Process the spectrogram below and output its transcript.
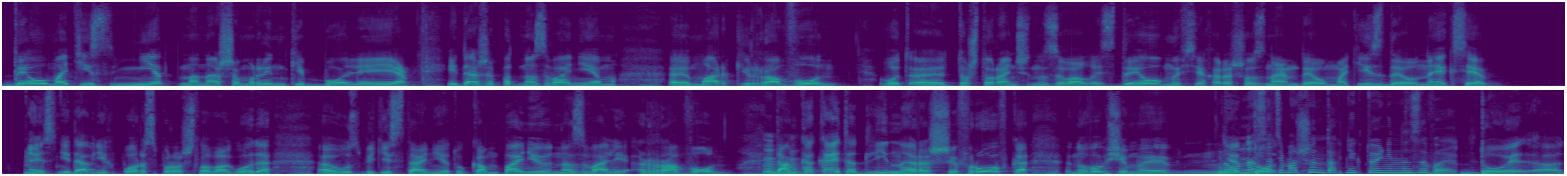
Део Матис нет на нашем рынке более. И даже под названием э, марки Равон. Вот э, то, что раньше называлось Део, мы все хорошо знаем. Део Матис, Део Нексия. Э, С недавних пор, с прошлого года, э, в Узбекистане эту компанию назвали Равон. Там какая-то длинная расшифровка, но, в общем... э, Но у нас до- эти машины так никто и не называет. до,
